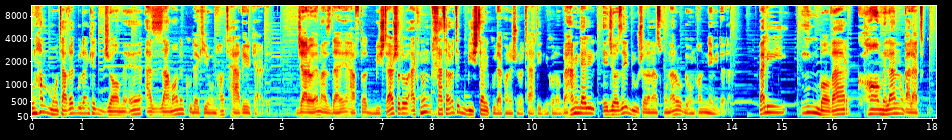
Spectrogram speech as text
اونها معتقد بودن که جامعه از زمان کودکی اونها تغییر کرده. جرائم از دهه هفتاد بیشتر شده و اکنون خطرات بیشتری کودکانشون رو تهدید می‌کنه و به همین دلیل اجازه دور شدن از خونه رو به اونها نمی‌دادن. ولی این باور کاملا غلط بود.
